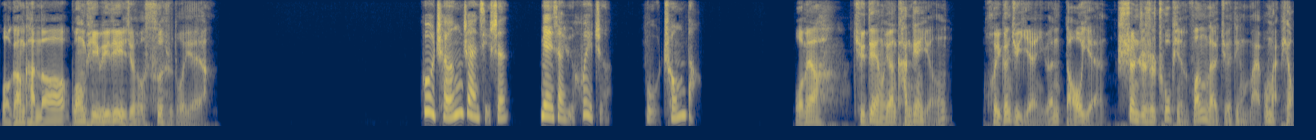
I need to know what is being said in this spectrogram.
我刚看到光 PPT 就有四十多页呀。”顾城站起身，面向与会者，补充道：“我们呀，去电影院看电影。”会根据演员、导演，甚至是出品方来决定买不买票。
